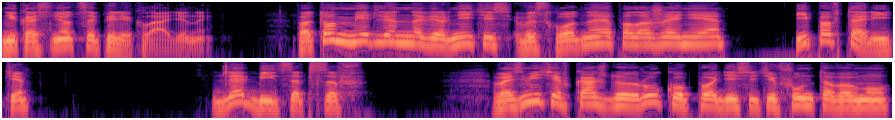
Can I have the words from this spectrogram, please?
не коснется перекладины. Потом медленно вернитесь в исходное положение и повторите. Для бицепсов. Возьмите в каждую руку по 10-фунтовому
